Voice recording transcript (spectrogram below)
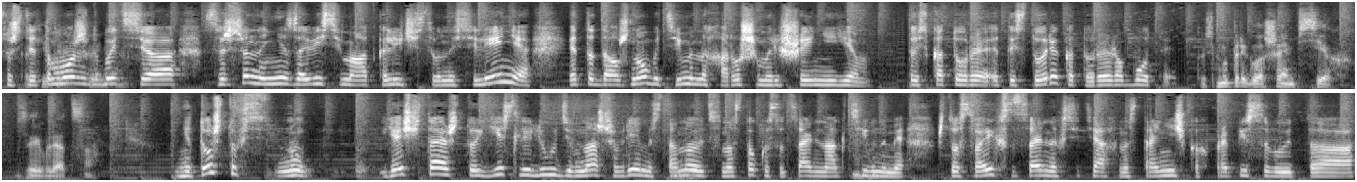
Слушайте, это может решения? быть э, совершенно независимо от количества населения. Это должно быть именно хорошим решением. То есть, которая, это история, которая работает. То есть мы приглашаем всех заявляться? Не то, что... Ну, я считаю, что если люди в наше время становятся настолько социально активными, mm-hmm. что в своих социальных сетях, на страничках прописывают а,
